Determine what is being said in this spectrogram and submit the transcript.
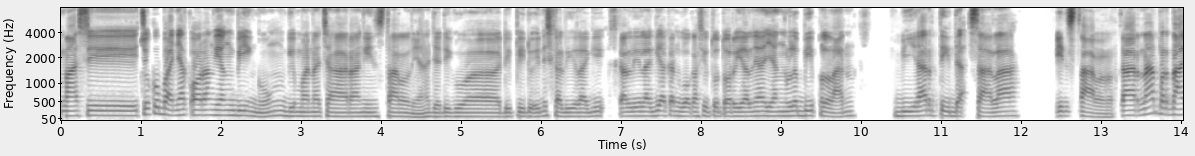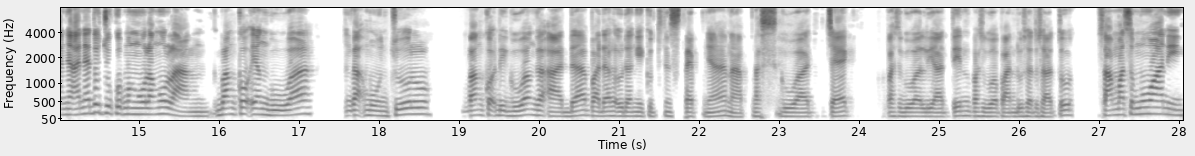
Masih cukup banyak orang yang bingung gimana cara nginstalnya. Jadi gua di video ini sekali lagi sekali lagi akan gua kasih tutorialnya yang lebih pelan biar tidak salah install. Karena pertanyaannya tuh cukup mengulang-ulang. Bang kok yang gua nggak muncul, bang kok di gua nggak ada padahal udah ngikutin stepnya. Nah pas gua cek, pas gua liatin, pas gua pandu satu-satu, sama semua nih.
